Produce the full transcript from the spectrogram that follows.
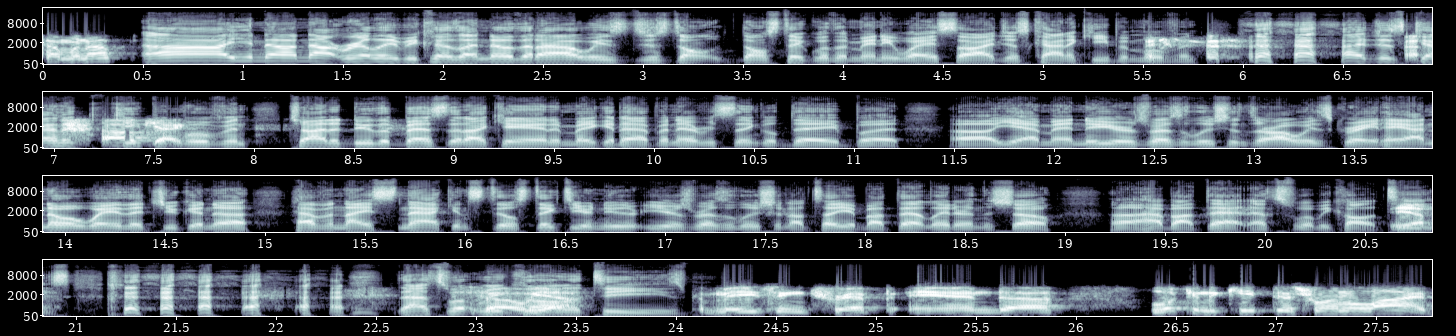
coming up? Uh, you know, not really, because I know that I always just don't don't stick with them anyway. So I just kind of keep it moving. I just kind of keep Okay. it moving. Try to do the best that I can and make it happen every single day. But uh, yeah, man, New Year's resolutions are always great. Hey, I know a way that you can uh, have a nice snack and still stick to your New Year's resolution. I'll tell you about that later in the show. Uh, how about that? That's what we call it Yep. tease. That's what we call yeah. a tease. Amazing trip, and uh, looking to keep this run alive.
